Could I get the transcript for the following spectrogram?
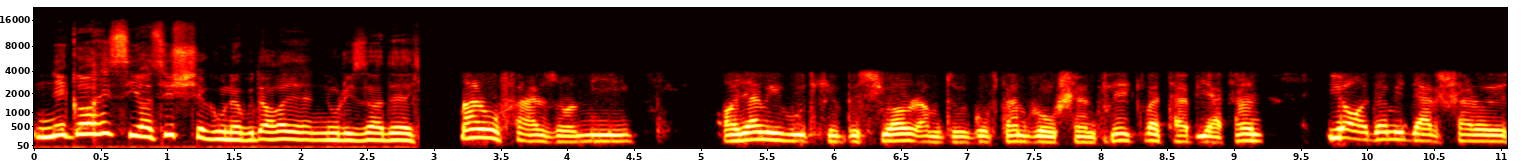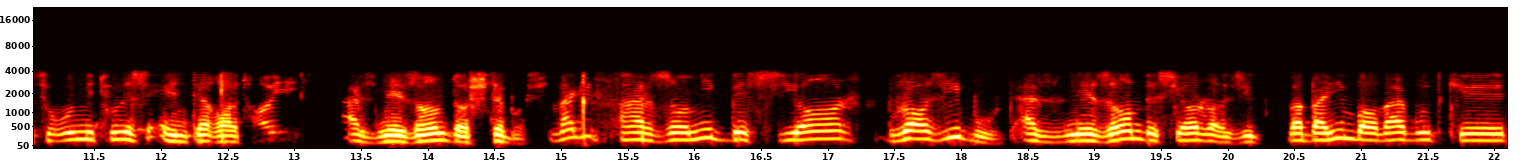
نگاه سیاسیش چگونه بود آقای نوریزاده؟ من اون فرزامی آدمی بود که بسیار همونطور گفتم روشنفکر و طبیعتا یه آدمی در شرایط اون می‌تونست انتقادهایی از نظام داشته باشه. ولی فرزامی بسیار راضی بود از نظام بسیار راضی بود. و بر این باور بود که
